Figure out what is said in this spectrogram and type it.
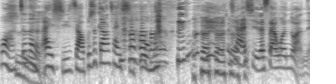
哇，真的很爱洗澡，不是刚才洗过吗？而且还洗了三温暖呢。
